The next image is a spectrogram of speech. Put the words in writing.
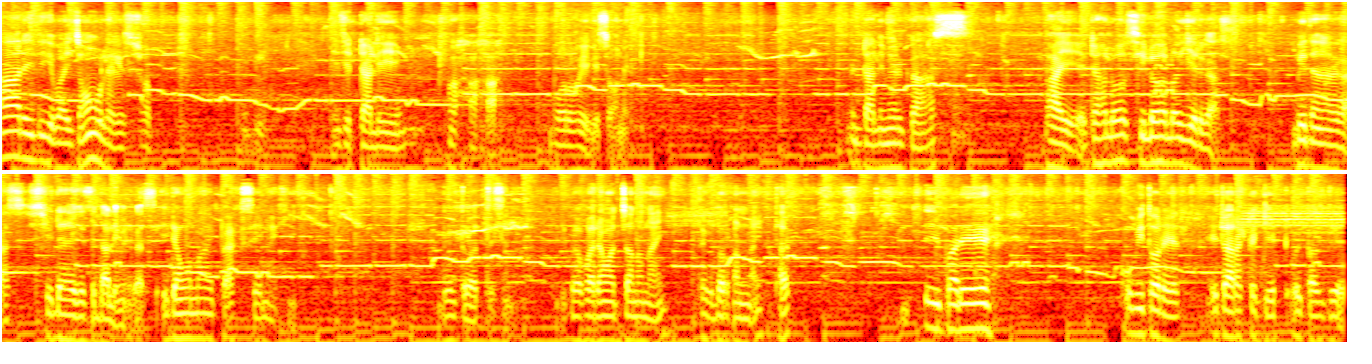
আর এইদিকে ভাই জঙ্গল হয়ে গেছে সব। এই যে ডালিম হা হা বড় হয়ে গেছে অনেক। ডালিমের গাছ। ভাই, এটা হলো, ছিল হলো ইয়ের গাছ, বেদানার গাছ, সেটা হয়ে গেছে ডালিমের গাছ। এটা মনে হয় পাকছে নাকি? বলতে পারতেছি না। ব্যাপারে আমার জানা নাই থাক দরকার নাই, থাক। এইবারে কবিতরের, এটা আর একটা গেট ওই পাশ দিয়ে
